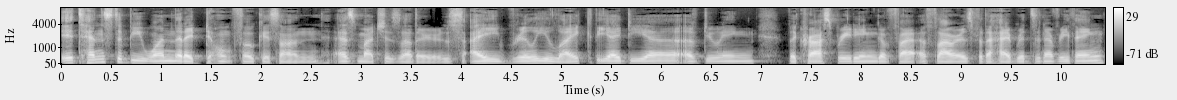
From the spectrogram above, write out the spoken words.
it tends to be one that I don't focus on as much as others. I really like the idea of doing the crossbreeding of, fi- of flowers for the hybrids and everything,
